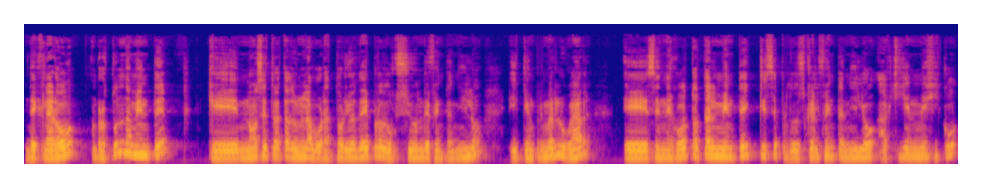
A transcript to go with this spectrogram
declaró rotundamente que no se trata de un laboratorio de producción de fentanilo y que en primer lugar eh, se negó totalmente que se produzca el fentanilo aquí en México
